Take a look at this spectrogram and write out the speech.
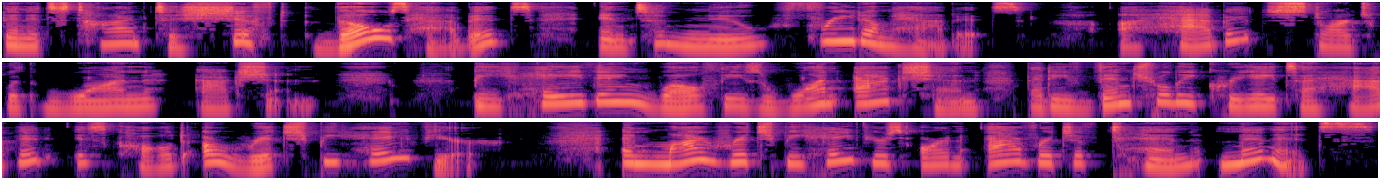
then it's time to shift those habits into new freedom habits. A habit starts with one action. Behaving wealthy's one action that eventually creates a habit is called a rich behavior. And my rich behaviors are an average of 10 minutes.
